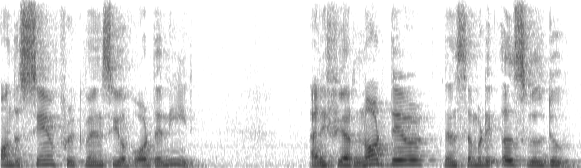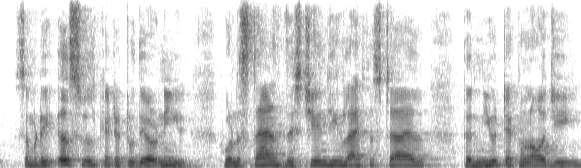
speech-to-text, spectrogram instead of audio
on the same frequency of what they need. And if you are not there, then somebody else will do. Somebody else will cater to their need, who understands this changing lifestyle, the new technology.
